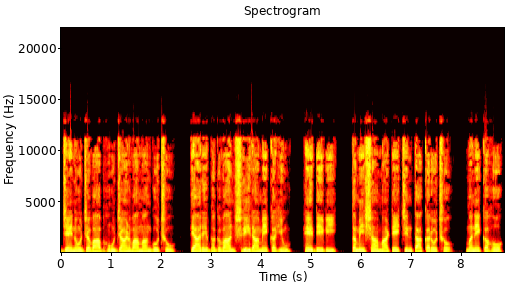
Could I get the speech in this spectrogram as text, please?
જેનો જવાબ હું જાણવા માંગુ છું, ત્યારે ભગવાન શ્રીરામે કહ્યું, હે દેવી, તમે શા માટે ચિંતા કરો છો? મને કહો,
